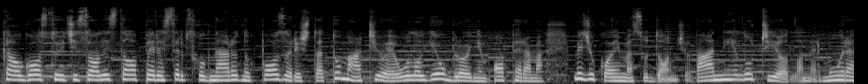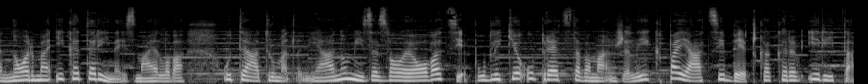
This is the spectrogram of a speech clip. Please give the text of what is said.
Kao gostujući solista opere Srpskog narodnog pozorišta tumačio je uloge u brojnim operama, među kojima su Don Giovanni, Lucio od Lamermura, Norma i Katarina Izmajlova. U teatru Matlenijanum izazvao je ovacije publike u predstavama Anželik, Pajaci, Bečka krv i Rita,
